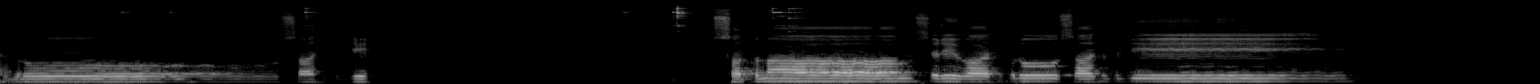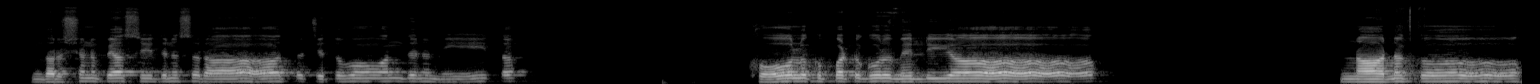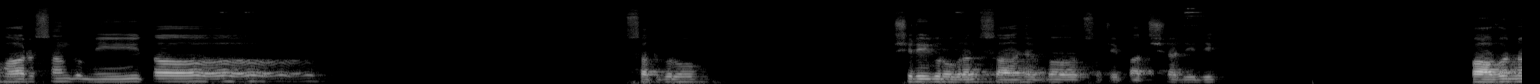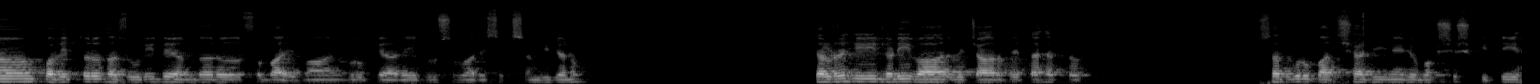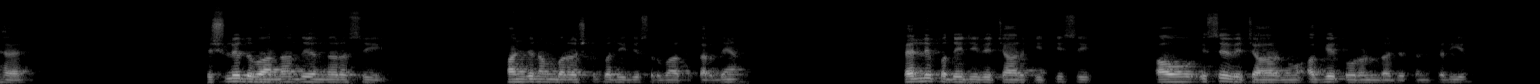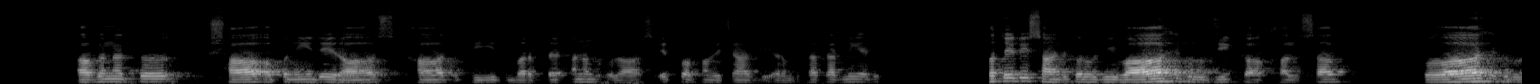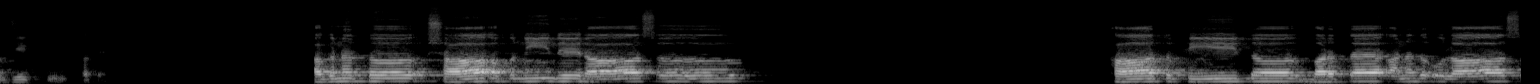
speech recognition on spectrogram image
ਵਾਹਿਗੁਰੂ ਸਾਹਿਬ ਜੀ। ਸਤਨਾਮ ਸ੍ਰੀ ਵਾਹਿਗੁਰੂ ਸਾਹਿਬ ਜੀ। ਦਰਸ਼ਨ ਪਿਆਸੀ ਦਿਨ ਸਰਾਤ, ਚਿਤਵੋਂ ਅੰਦਿਨ ਨੀਤ। ਖੋਲ ਕਪਟ ਗੁਰ ਮੇਲਿਆ ਨਾਨਕ ਹਰ ਸੰਗ ਮੀਤ। ਸਤਿਗੁਰੂ, ਸ੍ਰੀ ਗੁਰੂ ਗ੍ਰੰਥ ਸਾਹਿਬ ਸੱਚੇ ਪਾਤਸ਼ਾਹ ਜੀ ਦੀ ਪਾਵਨ ਪਵਿੱਤਰ ਹਜ਼ੂਰੀ ਦੇ ਅੰਦਰ ਸੁਭਾਈਵਾਨ ਗੁਰੂ ਪਿਆਰੇ ਗੁਰੂ ਸਵਾਰੇ ਸਤਸੰਗੀ ਜਨੋ, ਚੱਲ ਰਹੀ ਲੜੀਵਾਰ ਵਿਚਾਰ ਦੇ ਤਹਿਤ ਸਤਿਗੁਰੂ ਪਾਤਸ਼ਾਹ ਜੀ ਨੇ ਜੋ ਬਖਸ਼ਿਸ਼ ਕੀਤੀ ਹੈ, ਪਿਛਲੇ ਦੀਵਾਨਾਂ ਦੇ ਅੰਦਰ ਅਸੀਂ 5 ਨੰਬਰ ਅਸ਼ਟਪਦੀ ਦੀ ਸ਼ੁਰੂਆਤ ਕਰਦੇ ਹਾਂ। ਪਹਿਲੇ ਪਦੇ ਦੀ ਵਿਚਾਰ ਕੀਤੀ ਸੀ, ਆਓ ਇਸੇ ਵਿਚਾਰ ਨੂੰ ਅੱਗੇ ਤੋਰਨ ਦਾ ਯਤਨ ਕਰੀਏ। ਅਗਨਤ ਸ਼ਾ ਆਪਣੀ ਦੇ ਰਾਸ, ਖਾਤ ਪੀਤ ਵਰਤ, ਆਨੰਦ ਉਲਾਸ, ਇਥੋਂ ਆਪਾਂ ਵਿਚਾਰ ਦੀ ਆਰੰਭਤਾ ਕਰਨੀ ਹੈ ਜੀ। ਫਤਿਹ ਦੀ ਸਾਂਝ ਕਰੋ ਜੀ। ਵਾਹਿਗੁਰੂ ਜੀ ਕਾ ਖਾਲਸਾ, ਵਾਹਿਗੁਰੂ ਜੀ ਕੀ ਫਤਿਹ। ਅਗਨਤ ਸ਼ਾ ਆਪਣੀ ਦੇ ਰਾਸ, ਖਾਤ ਪੀਤ ਵਰਤੈ ਆਨੰਦ ਉਲਾਸ।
